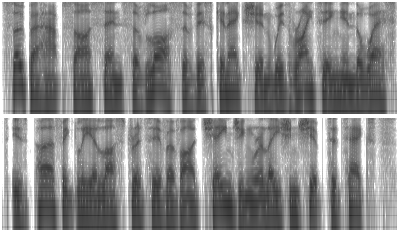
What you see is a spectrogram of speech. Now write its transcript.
So perhaps our sense of loss of this connection with writing in the West is perfectly illustrative of our changing relationship to texts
